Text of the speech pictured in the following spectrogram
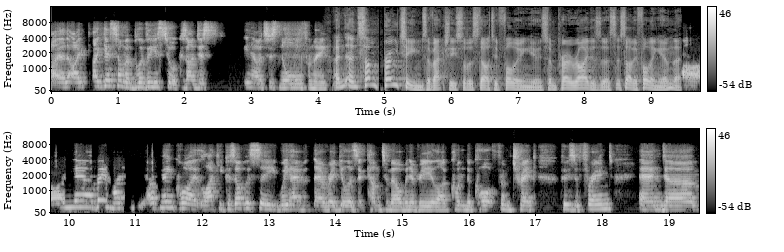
I, I, I guess I'm oblivious to it because I just you know, it's just normal for me. And and some pro teams have actually sort of started following you, and some pro riders have started following you, haven't they? Oh, yeah, I've been lucky. I've been quite lucky because obviously we have our regulars that come to Melbourne every year, like Koen de Kort from Trek, who's a friend, and um,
